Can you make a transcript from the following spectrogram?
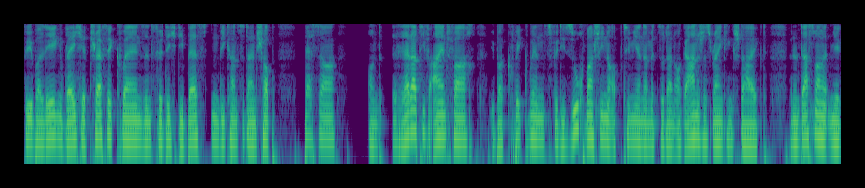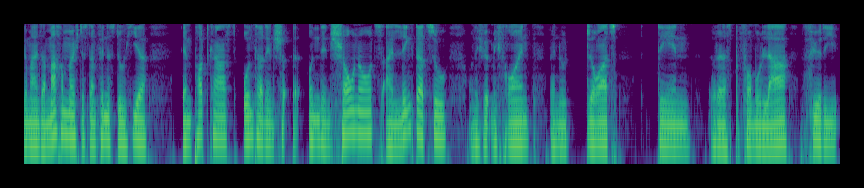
Wir überlegen, welche Trafficquellen sind für dich die besten, wie kannst du deinen Shop besser und relativ einfach über Quick Wins für die Suchmaschine optimieren, damit so dein organisches Ranking steigt. Wenn du das mal mit mir gemeinsam machen möchtest, dann findest du hier im Podcast unter den, äh, unten den Show Notes einen Link dazu und ich würde mich freuen, wenn du dort den oder das Formular für die,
